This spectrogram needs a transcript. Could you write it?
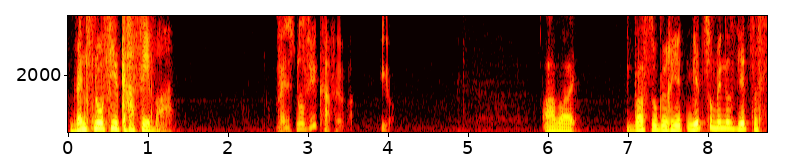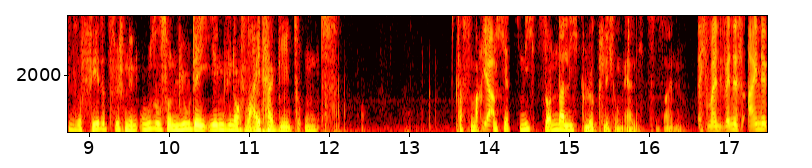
Wenn es nur viel Kaffee war. Wenn es nur viel Kaffee war, ja. Aber was suggeriert mir zumindest jetzt, dass diese Fehde zwischen den Usos und New Day irgendwie noch weitergeht und das macht ja. mich jetzt nicht sonderlich glücklich, um ehrlich zu sein. Ich meine, wenn es eine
